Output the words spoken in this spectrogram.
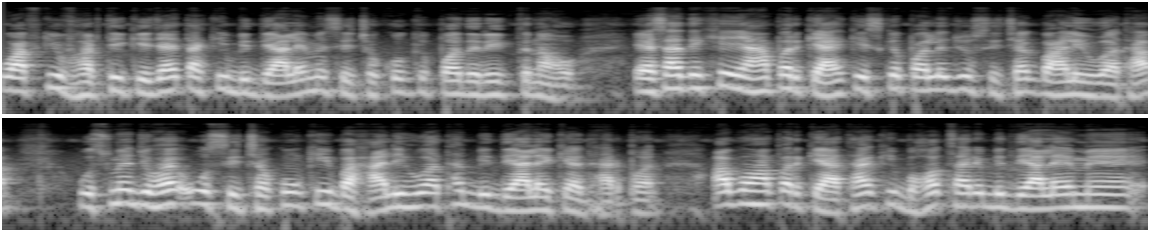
वो आपकी भर्ती की जाए ताकि विद्यालय में शिक्षकों के पद रिक्त ना हो। ऐसा देखिए यहाँ पर क्या है कि इसके पहले जो शिक्षक बहाली हुआ था उसमें जो है वो शिक्षकों की बहाली हुआ था विद्यालय के आधार पर। अब वहाँ पर क्या था कि बहुत सारे विद्यालय में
